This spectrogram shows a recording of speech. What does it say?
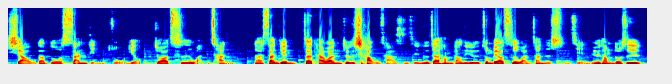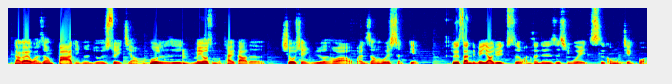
下午差不多三点左右就要吃晚餐。那三点在台湾就是下午茶时间，就是在他们当地就是准备要吃晚餐的时间，因为他们都是大概晚上八点可能就会睡觉，或者是没有什么太大的休闲娱乐的话，晚上会省电。所以三点被邀去吃晚餐这件事情，我也司空见惯。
